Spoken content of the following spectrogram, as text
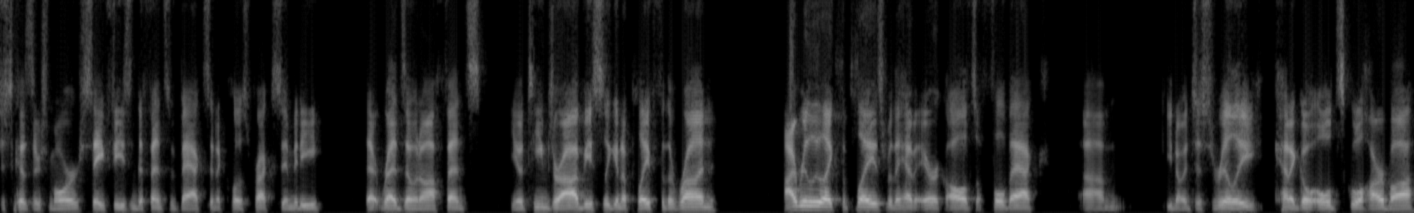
just because there's more safeties and defensive backs in a close proximity, that red zone offense, you know, teams are obviously going to play for the run. I really like the plays where they have Erick All as a fullback. Um, you know, just really kind of go old school Harbaugh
